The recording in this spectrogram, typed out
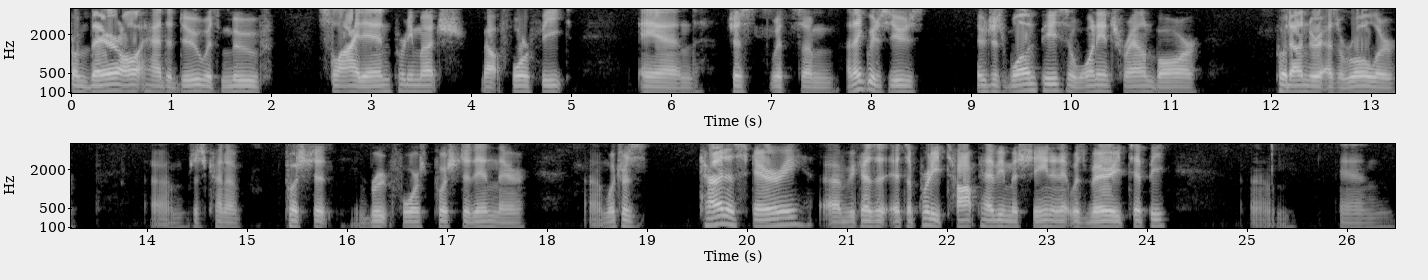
from there, all it had to do was move, slide in pretty much about four feet, and just with some, I think we just used it was just one piece of one inch round bar put under it as a roller. Um, just kind of pushed it, brute force pushed it in there, um, which was kind of scary uh, because it, it's a pretty top heavy machine and it was very tippy. Um, and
